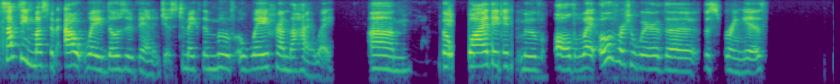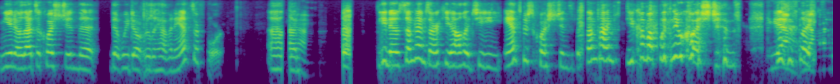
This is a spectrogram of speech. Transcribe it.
something must have outweighed those advantages to make them move away from the highway. Um, but why they didn't move all the way over to where the the spring is, you know, that's a question that that we don't really have an answer for. Um, yeah you know, sometimes archaeology answers questions, but sometimes you come up with new questions. Yeah, like, yeah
